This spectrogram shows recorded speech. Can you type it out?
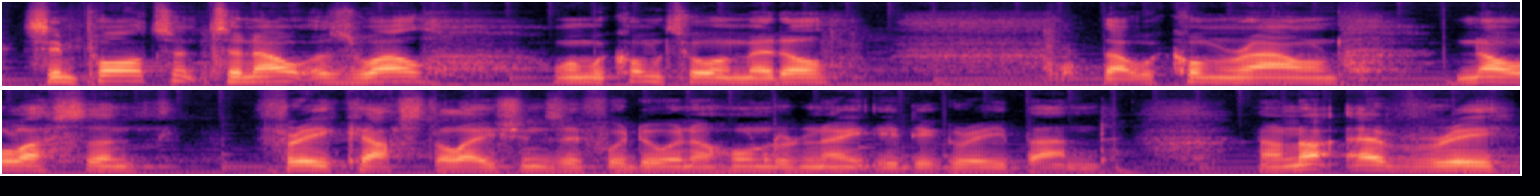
It's important to note as well, when we come to a middle, that we come round no less than three castellations if we're doing a 180 degree bend. Now not every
